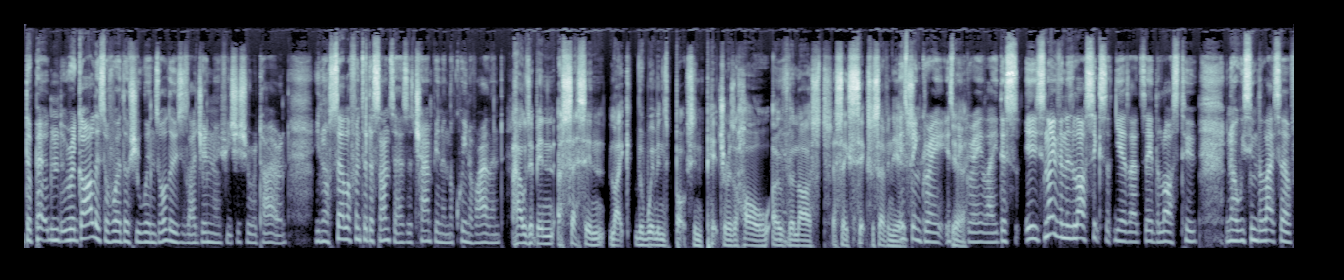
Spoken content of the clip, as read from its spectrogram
depend regardless of whether she wins or loses. I genuinely think she should retire and you know sell off into the sunset as the champion and the queen of Ireland. How's it been assessing like the women's boxing picture as a whole over the last, let's say, six or seven years? It's been great. It's Yeah. been great. Like this, it's not even the last six years. I'd say the last two. You know, we've seen the likes of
